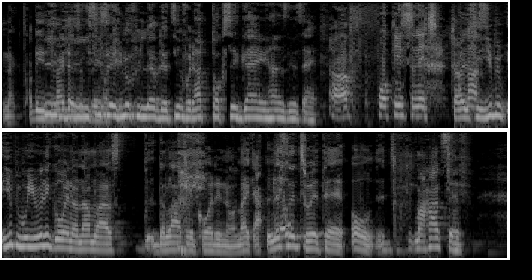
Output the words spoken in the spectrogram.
next. I mean, he, United he, he say you know if he left the team for that toxic guy in hands inside. Ah, fucking snitch. Charlie, see? You, you people, you really go in on them last the last recording or like listening to it uh, oh my heart said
